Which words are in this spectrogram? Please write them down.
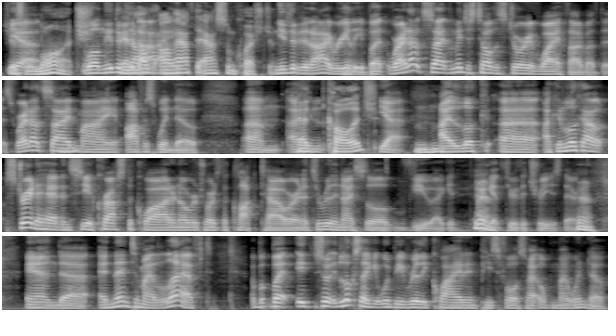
just Yeah. launch. Well, neither and did I'll, I. I'll have to ask some questions. Neither did I really, but right outside. Let me just tell the story of why I thought about this. Right outside my office window, um, I Mm-hmm. At can college, Yeah, I look. Uh, I can look out straight ahead and see across the quad and over towards the clock tower, and it's a really nice little view. I get I get through the trees there, Yeah. and uh, and then to my left, but, but it so it looks like it would be really quiet and peaceful. So I open my window,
